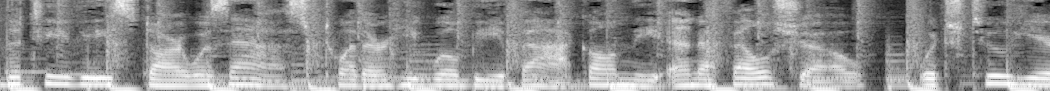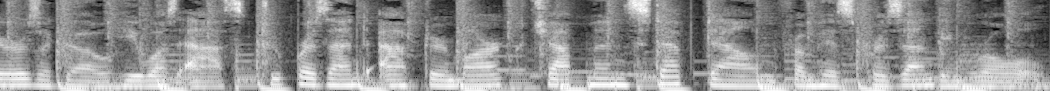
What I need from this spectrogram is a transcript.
The TV star was asked whether he will be back on the NFL show, which two years ago he was asked to present after Mark Chapman stepped down from his presenting role.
